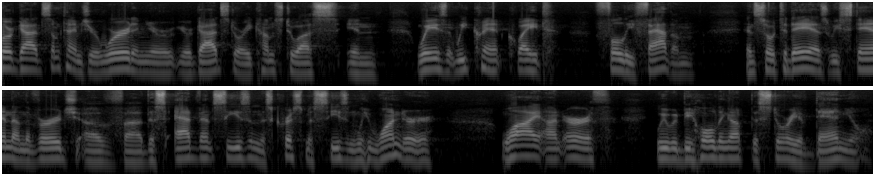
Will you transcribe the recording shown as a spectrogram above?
Lord God, sometimes your word and your, your God story comes to us in ways that we can't quite fully fathom. And so today, as we stand on the verge of uh, this Advent season, this Christmas season, we wonder why on earth we would be holding up the story of Daniel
